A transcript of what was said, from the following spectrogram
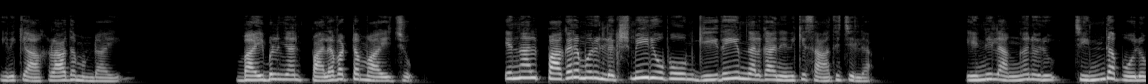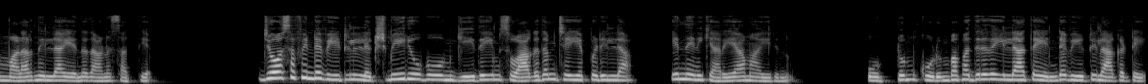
എനിക്ക് ആഹ്ലാദമുണ്ടായി. ബൈബിൾ ഞാൻ പലവട്ടം വായിച്ചു. എന്നാൽ പകരമൊരു ലക്ഷ്മി രൂപവും ഗീതയും നൽകാൻ എനിക്ക് സാധിച്ചില്ല. എന്നിൽ അങ്ങനൊരു ചിന്ത പോലും വളർന്നില്ല എന്നതാണ് സത്യം. ജോസഫിന്റെ വീട്ടിൽ ലക്ഷ്മി രൂപവും ഗീതയും സ്വാഗതം ചെയ്യപ്പെടില്ല എന്നെനിക്കറിയാമായിരുന്നു ഒട്ടും കുടുംബഭദ്രതയില്ലാത്ത എന്റെ വീട്ടിലാകട്ടെ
